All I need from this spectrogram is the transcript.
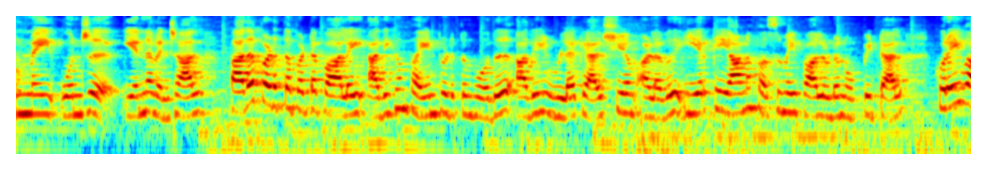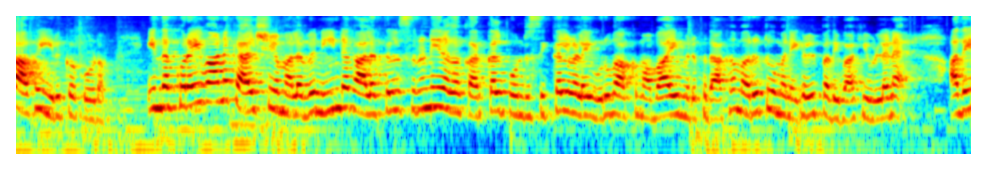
உண்மை ஒன்று என்னவென்றால் பதப்படுத்தப்பட்ட பாலை அதிகம் பயன்படுத்தும் போது அதில் உள்ள கால்சியம் அளவு இயற்கையான பசுமை பாலுடன் ஒப்பிட்டால் குறைவாக இருக்கக்கூடும். இந்த குறைவான கால்சியம் அளவு நீண்ட காலத்தில் சிறுநீரக கற்கள் போன்ற சிக்கல்களை உருவாக்கும் அபாயம் இருப்பதாக மருத்துவமனைகள் பதிவாகியுள்ளன. அதே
